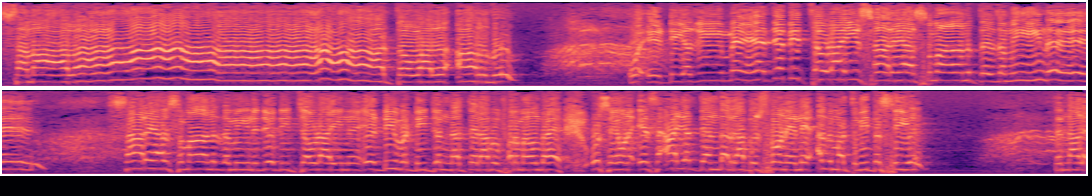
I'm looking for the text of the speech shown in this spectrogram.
سماوا تو ارد وہ ایڈی عظیم ہے جی چوڑائی سارے آسمان تے زمین سارے آسمان زمین جی چوڑائی نے ایڈی وڈی جنت رب فرما ہے، اسے ہوں اس آیت دے اندر رب سونے نے عظمت بھی دسی ہے۔ نالے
